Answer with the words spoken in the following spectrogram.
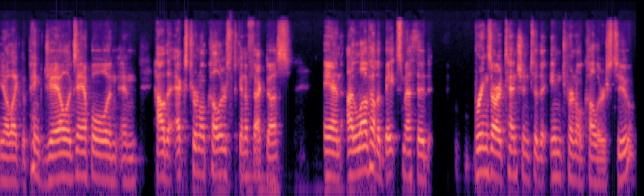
you know like the pink jail example and and how the external colors can affect us and i love how the bates method brings our attention to the internal colors too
